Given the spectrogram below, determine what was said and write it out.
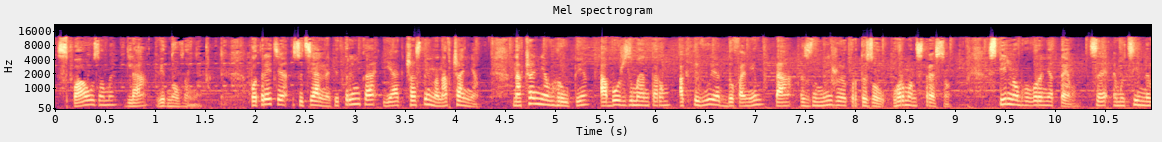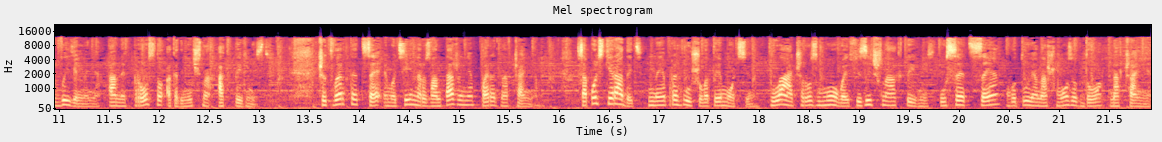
з паузами для відновлення. По-третє, соціальна підтримка як частина навчання. Навчання в групі або ж з ментором активує дофамін та знижує кортизол, гормон стресу. Спільне обговорення тем це емоційне вивільнення, а не просто академічна активність. Четверте це емоційне розвантаження перед навчанням. Сапольський радить не приглушувати емоції. Плач, розмова, і фізична активність усе це готує наш мозок до навчання.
